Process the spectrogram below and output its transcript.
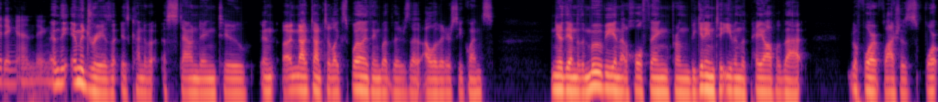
fitting ending. And the imagery is is kind of astounding too. And uh, not not to like spoil anything, but there's that elevator sequence near the end of the movie, and that whole thing from the beginning to even the payoff of that before it flashes for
